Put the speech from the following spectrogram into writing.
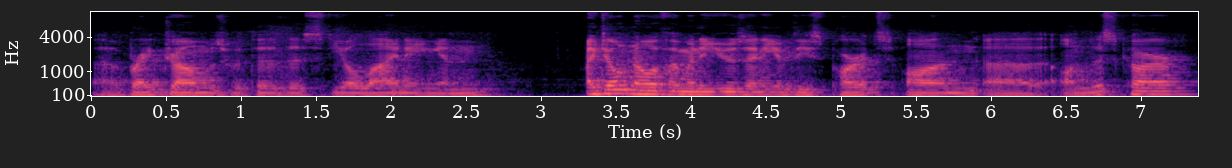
uh, brake drums with the, the steel lining and I don't know if I'm going to use any of these parts on uh, on this car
